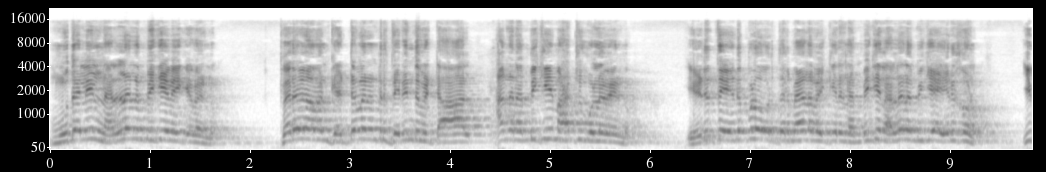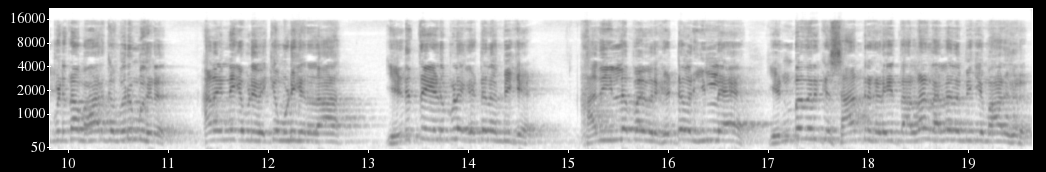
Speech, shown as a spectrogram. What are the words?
முதலில் நல்ல நம்பிக்கை வைக்க வேண்டும். பிறகு அவன் கெட்டவன் என்று தெரிந்துவிட்டால் அந்த நம்பிக்கையை மாற்றிக்கொள்ள வேண்டும். எடுத்த எடுப்பில் ஒருத்தர் மேல வைக்கிற நம்பிக்கை நல்ல நம்பிக்கையா இருக்கணும். இப்படிதான் மார்க்க விரும்புகிறது. ஆனா இன்னைக்கு அப்படி வைக்க முடிகிறதா? எடுத்த எடுப்பில் கெட்ட நம்பிக்கை. அது இல்லைப்பா இவர் கெட்டவர் இல்லை. என்பதற்கு சான்று கிடைத்தால்தான் நல்ல நம்பிக்கை மாறுகிறது.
